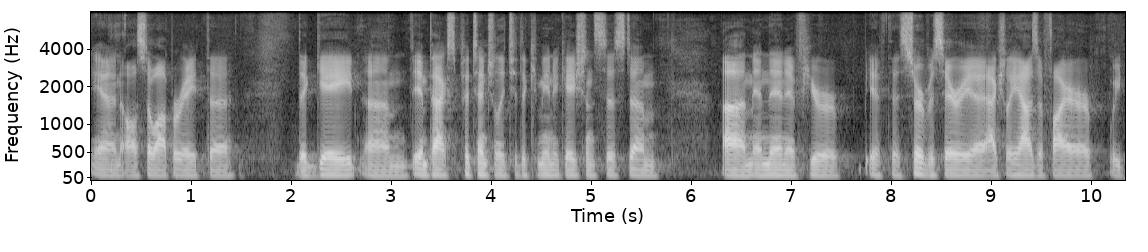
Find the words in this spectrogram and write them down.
and also operate the, the gate, um, the impacts potentially to the communication system. Um, And then if you're, if the service area actually has a fire, we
